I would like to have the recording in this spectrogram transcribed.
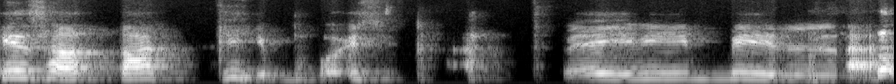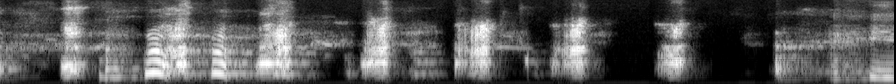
ei saa takkiin pois päältä, ei niin millään. ei.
